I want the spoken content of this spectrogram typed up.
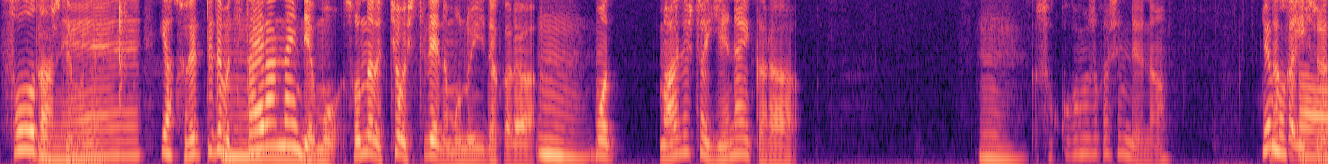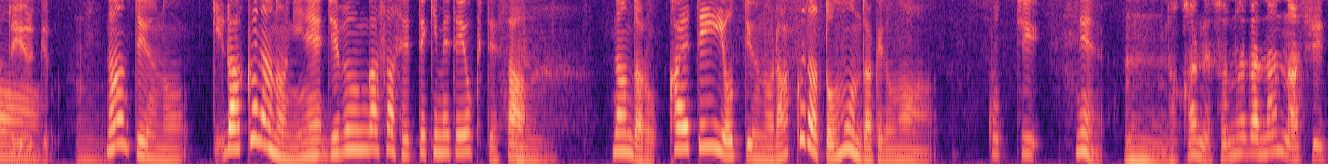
そうだどうしてもね。いやそれってでも伝えらんないんだよ、もうそんなの超失礼な物言いだから、うん。もう周りの人は言えないからうん。そこが難しいんだよな。でもさ仲いい人だと言えるけど、うん。なんていうの？楽なのにね自分がさ設定決めてよくてさ、うん。なんだろう？変えていいよっていうの楽だと思うんだけどな。こっちね。うん、わかんない。それが何の足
